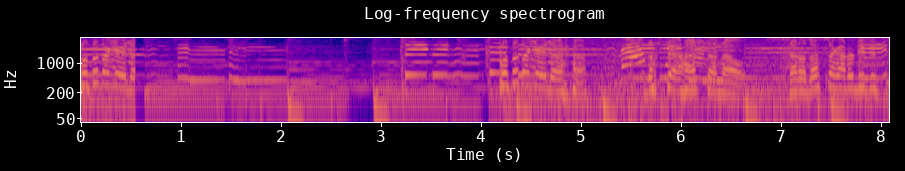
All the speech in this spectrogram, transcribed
কত টাকা এটা? কত টাকা এটা? দশ টাকা আচ্ছা নাও। দাঁড়া, দশ টাকা আরও দিতেছি।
